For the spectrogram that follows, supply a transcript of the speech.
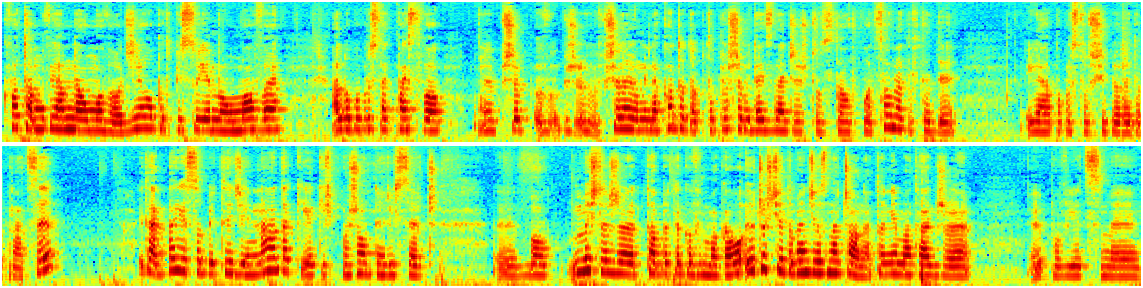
kwota mówiłam na umowę o dzieło, podpisujemy umowę, albo po prostu jak Państwo prze, przeleją mi na konto, to, to proszę mi dać znać, że już to zostało wpłacone, to wtedy ja po prostu już się biorę do pracy. I tak, daję sobie tydzień na taki jakiś porządny research, y, bo myślę, że to by tego wymagało. I oczywiście to będzie oznaczone. To nie ma tak, że y, powiedzmy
